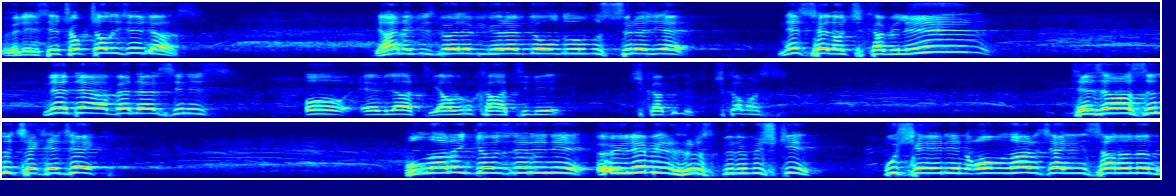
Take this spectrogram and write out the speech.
öyleyse çok çalışacağız. Yani biz böyle bir görevde olduğumuz sürece ne selo çıkabilir ne de affedersiniz o evlat yavru katili çıkabilir. Çıkamaz. Cezasını çekecek. Bunların gözlerini öyle bir hırs bürümüş ki bu şehrin onlarca insanının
